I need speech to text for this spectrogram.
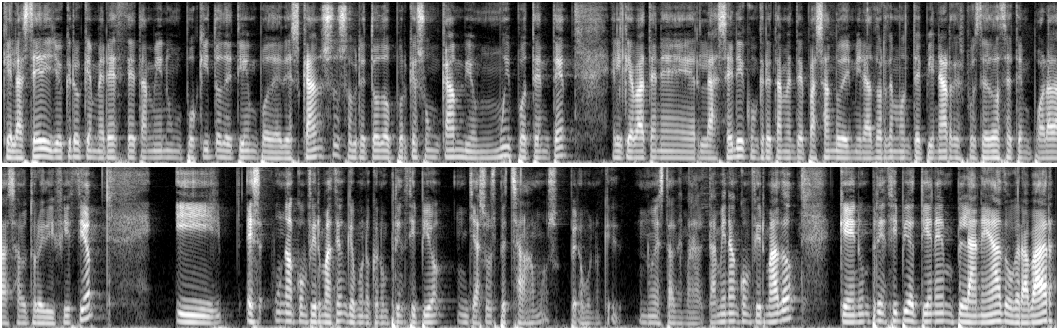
que la serie yo creo que merece también un poquito de tiempo de descanso, sobre todo porque es un cambio muy potente el que va a tener la serie, concretamente pasando de Mirador de Montepinar después de 12 temporadas a otro edificio. Y es una confirmación que, bueno, que en un principio ya sospechábamos, pero bueno, que no está de mal. También han confirmado que en un principio tienen planeado grabar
